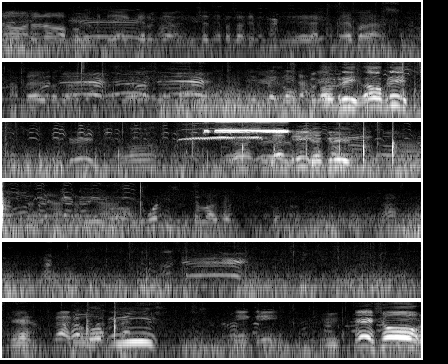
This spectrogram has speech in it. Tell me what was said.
No, no, no, porque me tenía que quedar un día, ya tenía pasaje, me era cambiar para cambiar el pasaje. Vamos, Cris, vamos, Cris. Bien, Cris. Bien, Cris. Bien. Claro. Cris. Bien, Cris. ¡Eso!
